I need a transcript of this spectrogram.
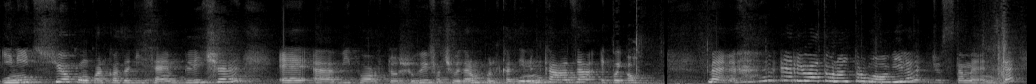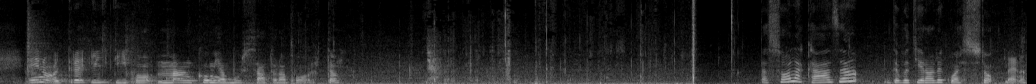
inizio con qualcosa di semplice e uh, vi porto su, vi faccio vedere un po' il casino in casa e poi oh bene è arrivato un altro mobile giustamente e inoltre il tipo manco mi ha bussato la porta da sola a casa devo tirare questo. Bene.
